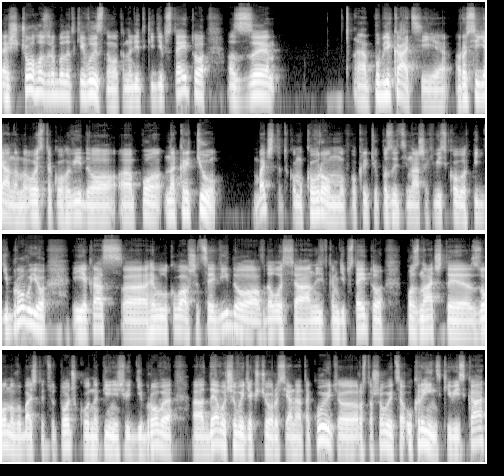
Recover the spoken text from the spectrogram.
Е, З чого зробили такий висновок аналітики Діпстейту з е, публікації росіянами ось такого відео е, по накриттю бачите, такому ковровому покриттю позицій наших військових під Дібровою. І якраз е, геолокувавши це відео, вдалося аналітикам Діпстейту позначити зону. Ви бачите цю точку на північ від Діброви, е, де, вочевидь, якщо росіяни атакують, е, розташовуються українські війська.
